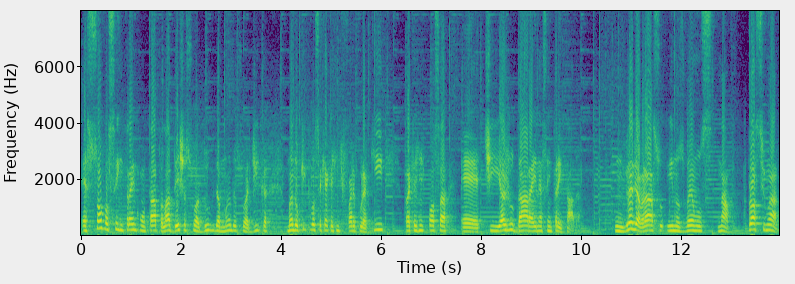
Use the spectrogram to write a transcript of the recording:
É só você entrar em contato lá, deixa sua dúvida, manda sua dica, manda o que, que você quer que a gente fale por aqui para que a gente possa é, te ajudar aí nessa empreitada. Um grande abraço e nos vemos na próxima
